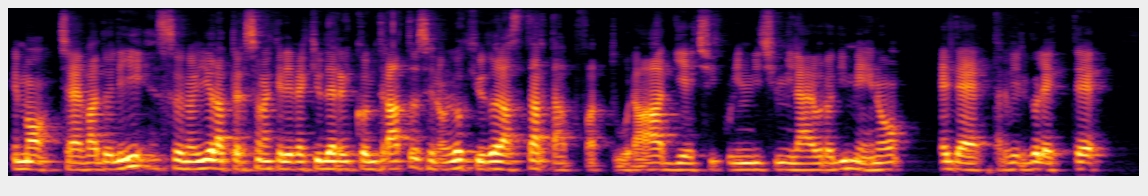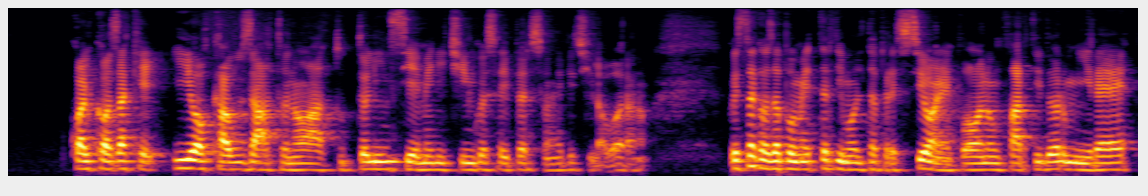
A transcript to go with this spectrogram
e mo, cioè vado lì, sono io la persona che deve chiudere il contratto, se non lo chiudo la startup fattura 10-15 mila euro di meno ed è, tra virgolette, qualcosa che io ho causato no, a tutto l'insieme di 5-6 persone che ci lavorano. Questa cosa può metterti molta pressione, può non farti dormire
